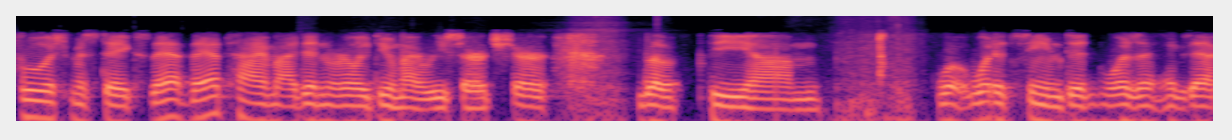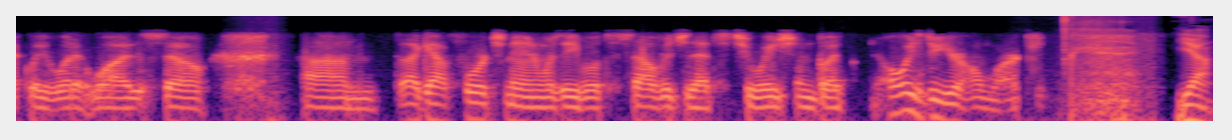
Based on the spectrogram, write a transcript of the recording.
foolish mistakes. That that time I didn't really do my research or the the um, what, what it seemed did wasn't exactly what it was. So um, I got fortunate and was able to salvage that situation. But always do your homework. Yeah,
